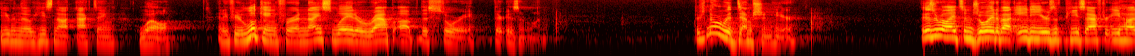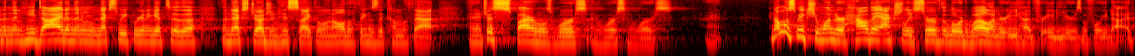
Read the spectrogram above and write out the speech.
even though he's not acting well. And if you're looking for a nice way to wrap up this story, there isn't one. There's no redemption here. The Israelites enjoyed about 80 years of peace after Ehud, and then he died, and then next week we're going to get to the, the next judge in his cycle and all the things that come with that. And it just spirals worse and worse and worse. Right? It almost makes you wonder how they actually served the Lord well under Ehud for 80 years before he died.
